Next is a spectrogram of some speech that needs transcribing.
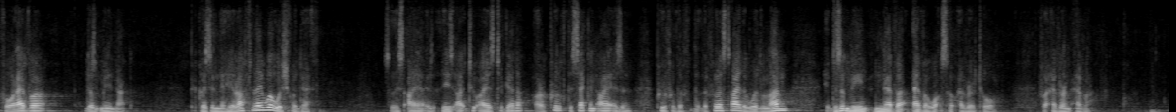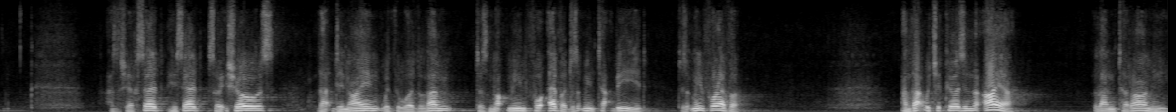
forever, doesn't mean that. Because in the hereafter they will wish for death. So this ayah, these two ayahs together are a proof. The second ayah is a proof of the, the first ayah, the word lan. It doesn't mean never, ever, whatsoever at all. Forever and ever. As the Shaykh said, he said, so it shows that denying with the word lan does not mean forever, doesn't mean ta'bid, doesn't mean forever. And that which occurs in the ayah, lan tarani,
